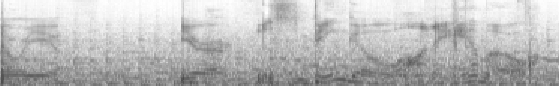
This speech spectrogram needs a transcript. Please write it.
how are you? You're this is bingo on ammo.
